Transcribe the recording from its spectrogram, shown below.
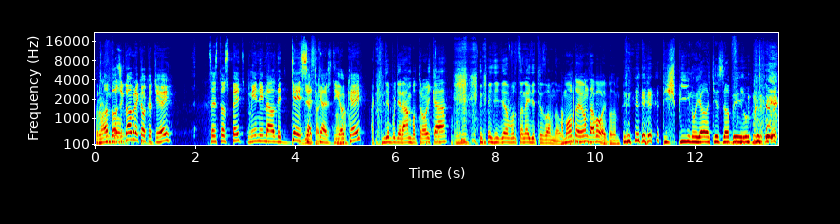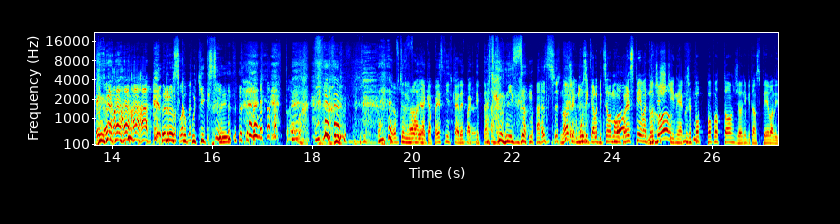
On bol, že dobre kokoti, hej? Cestou späť minimálne 10, 10, každý, aha. OK? A keď nebude Rambo trojka, na budúce, nejdete so mnou. A mohol to aj on dabovať potom. Ty špíno, ja ťa zabijú. Rozkopu teksej. Občas by bola nejaká pesnička, repak, ty ptačku, nic do nás. No, však muzikál by celé mohol No, prespievať do no. češtiny, akože po, popod to, že oni by tam spievali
